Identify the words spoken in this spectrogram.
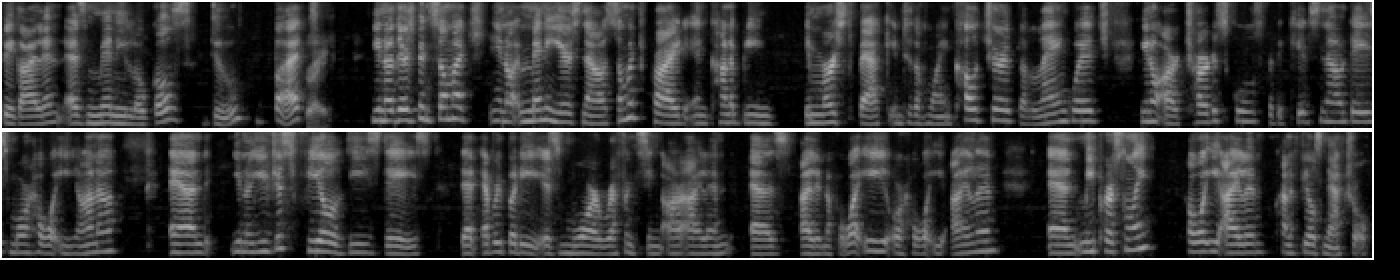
Big Island as many locals do, but right you know, there's been so much, you know, many years now, so much pride in kind of being immersed back into the Hawaiian culture, the language, you know, our charter schools for the kids nowadays, more Hawaiiana. And, you know, you just feel these days that everybody is more referencing our island as Island of Hawaii or Hawaii Island. And me personally, Hawaii Island kind of feels natural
